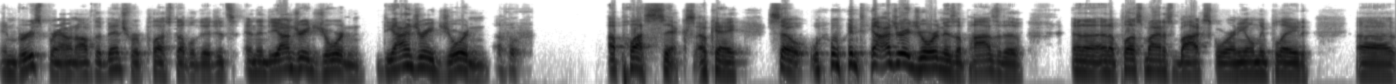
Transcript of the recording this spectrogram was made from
and Bruce Brown off the bench were plus double digits, and then DeAndre Jordan, DeAndre Jordan, oh. a plus six. Okay, so when DeAndre Jordan is a positive and a, and a plus minus box score, and he only played uh,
